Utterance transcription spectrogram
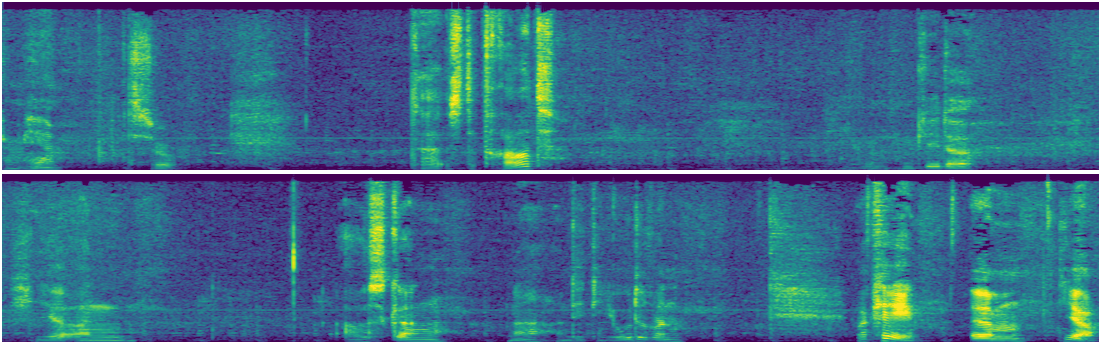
Komm her. So, da ist der Draht geht er hier an Ausgang, na, an die Diode ran. Okay, ähm, ja.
